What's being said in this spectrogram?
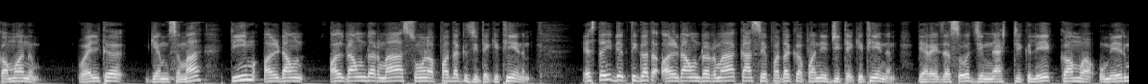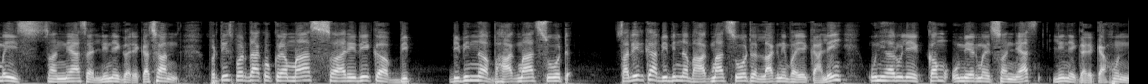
कमनवेल्थ गेम्समा टीम अलराउण्डरमा स्वर्ण पदक जितेकी थिइन्। यस्तै व्यक्तिगत अलराउण्डरमा काँस्य पदक पनि जितेकी थिइन्। धेरैजसो जिम्नास्टिकले कम उमेरमै सन्यास लिने गरेका छन्। प्रतिस्पर्धाको क्रममा शारीरिक विभिन्न भागमा चोट शरीरका विभिन्न भागमा चोट लाग्ने भएकाले उनीहरूले कम उमेरमै सन्यास लिने गरेका हुन्।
